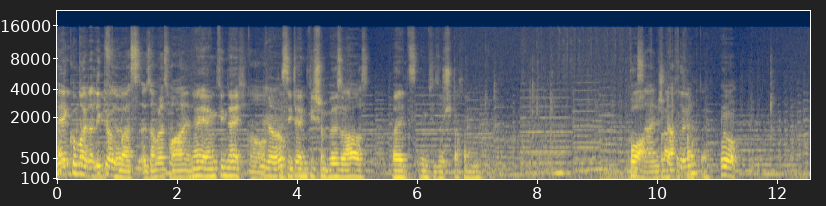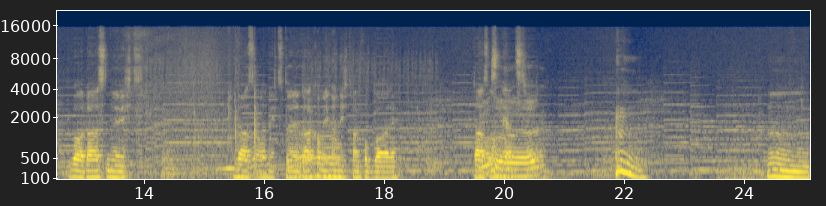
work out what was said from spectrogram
Hey, guck mal, da liegt irgendwas. Äh, Sammeln wir das mal ein. Nee, irgendwie nicht. Oh. Ja. Das sieht irgendwie schon böse aus. Weil es irgendwie so Stacheln. Sind eine Stachel? Ja. Boah, da ist nichts. Da ist auch nichts. Nee, da komme ich noch nicht dran vorbei. Da ist noch ein Herz. Hm.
